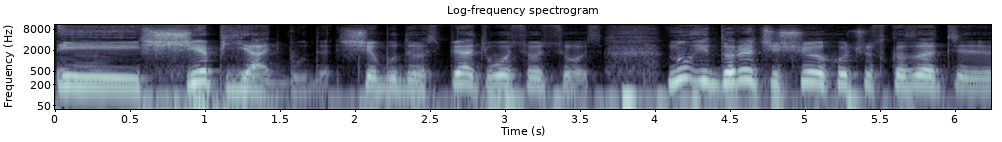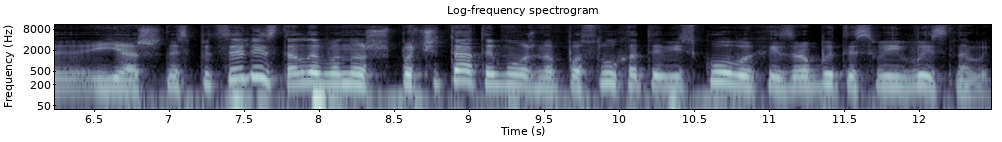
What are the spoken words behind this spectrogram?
І ще 5 буде. Ще буде ось 5, ось ось ось. Ну і до речі, що я хочу сказати, е, я ж не спеціаліст, але воно ж почитати можна, послухати військових і зробити свій висновок.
